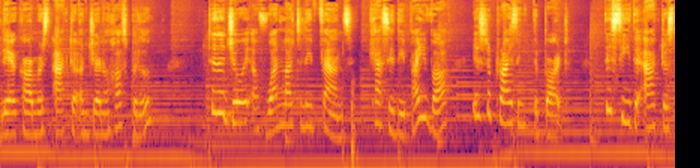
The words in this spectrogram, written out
Blair Cramer's actor on General Hospital. To the joy of One Life to Live fans, Kassie DePaiva is reprising the part. They see the actress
